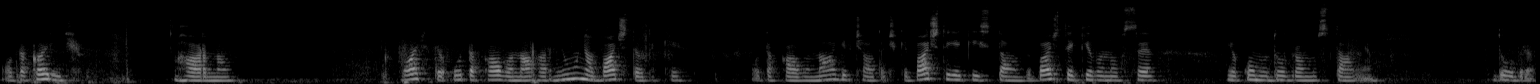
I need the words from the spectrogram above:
Отака річ. Гарна. Бачите, отака вона гарнюня. Бачите, отакі, отака вона, дівчаточки. Бачите, який стан? Бачите, яке воно все в якому доброму стані. Добре.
